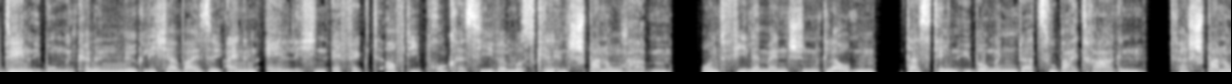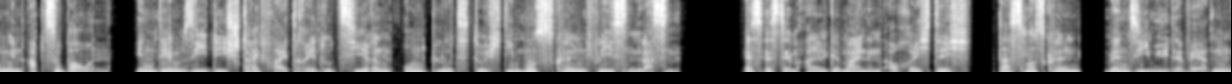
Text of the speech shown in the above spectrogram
Den Übungen können möglicherweise einen ähnlichen Effekt auf die progressive Muskelentspannung haben, und viele Menschen glauben, dass den Übungen dazu beitragen, Verspannungen abzubauen, indem sie die Steifheit reduzieren und Blut durch die Muskeln fließen lassen. Es ist im Allgemeinen auch richtig, dass Muskeln, wenn sie müde werden,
